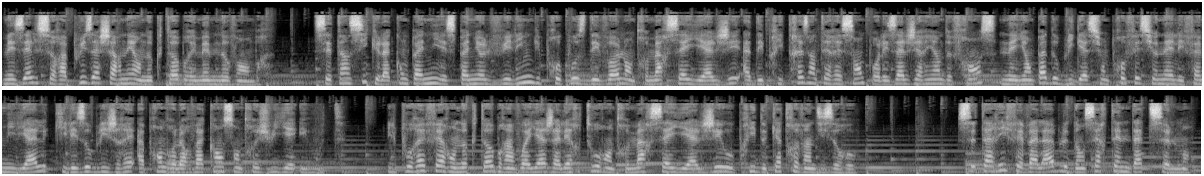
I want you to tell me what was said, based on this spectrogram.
mais elle sera plus acharnée en octobre et même novembre. C'est ainsi que la compagnie espagnole Vueling propose des vols entre Marseille et Alger à des prix très intéressants pour les Algériens de France n'ayant pas d'obligation professionnelle et familiale qui les obligerait à prendre leurs vacances entre juillet et août. Ils pourraient faire en octobre un voyage aller-retour entre Marseille et Alger au prix de 90 euros. Ce tarif est valable dans certaines dates seulement.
